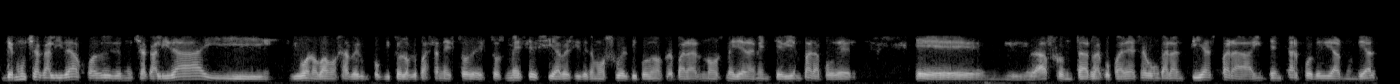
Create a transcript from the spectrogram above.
de mucha calidad, jugadores de mucha calidad y, y, bueno, vamos a ver un poquito lo que pasa en estos, estos meses y a ver si tenemos suerte y podemos prepararnos medianamente bien para poder eh, afrontar la Copa de Asia con garantías para intentar poder ir al Mundial.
